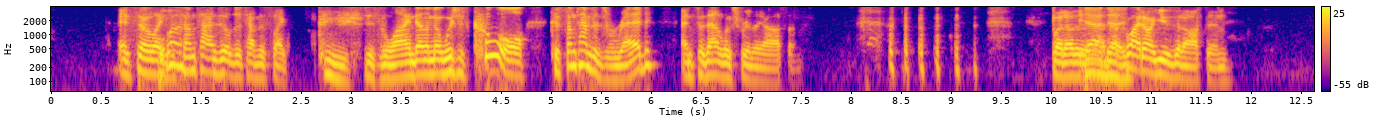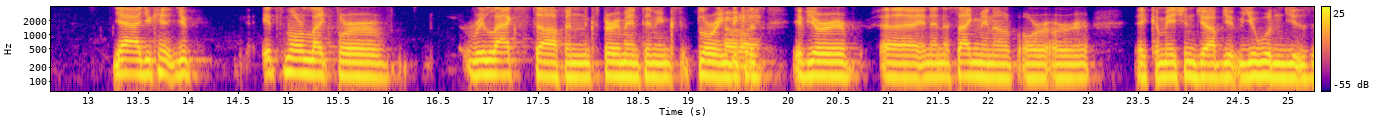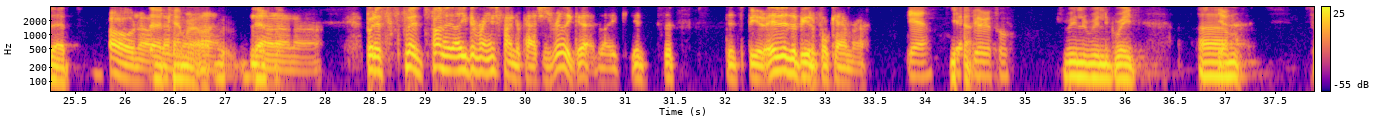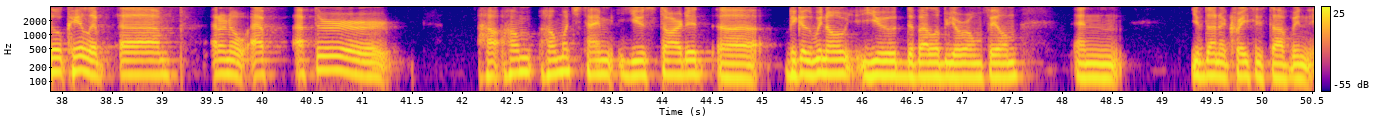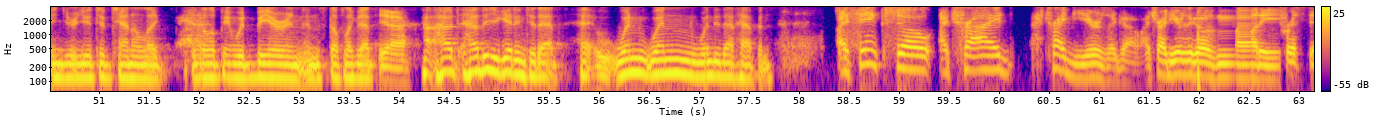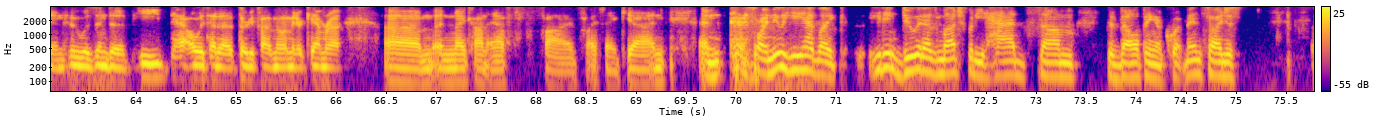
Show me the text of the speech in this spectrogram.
And so like What? sometimes it'll just have this like just line down the middle, which is cool because sometimes it's red, and so that looks really awesome. but other than Yeah, that, that's why I don't use it often. Yeah, you can you it's more like for relaxed stuff and experimenting and exploring Totally. because if you're uh, in an assignment of, or or a commission job you you wouldn't use that Oh no, that camera not. No, definitely. no, no. But it's it's fun. Like the rangefinder patch is really good. Like it's a, it's beautiful. It is a beautiful camera. Yeah, yeah it's beautiful. really really great um Yeah. so caleb um i don't know af- after how how how much time you started uh because we know you develop your own film and you've done a crazy stuff in, in your youtube channel like developing with beer and, and stuff like that Yeah. how, how, how did you get into that when when when did that happen I think so. I tried. I tried years ago. I tried years ago with my buddy Tristan, who was into. He always had a 35 millimeter camera, um, a Nikon F5, I think. Yeah, and and so I knew he had like he didn't do it as much, but he had some developing equipment. So I just.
